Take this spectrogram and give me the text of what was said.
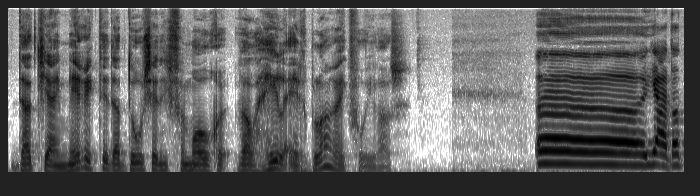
Dat jij merkte dat doorzettingsvermogen wel heel erg belangrijk voor je was. Ja, dat,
